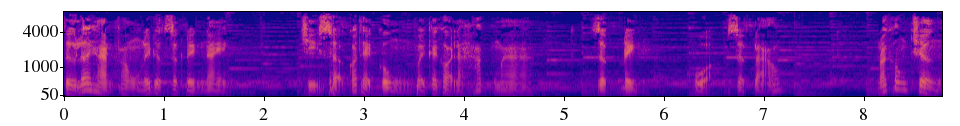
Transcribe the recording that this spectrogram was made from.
từ nơi hàn phòng lấy được dược đỉnh này, chỉ sợ có thể cùng với cái gọi là hắc ma dược đỉnh của dược lão. Nói không chừng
